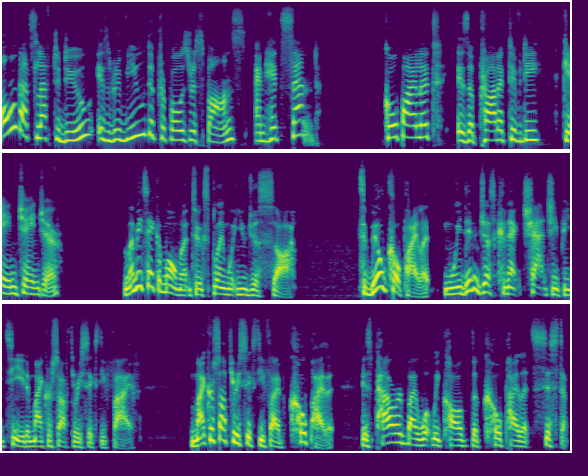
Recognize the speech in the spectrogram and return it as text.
all that's left to do is review the proposed response and hit send. Copilot is a productivity game changer. Let me take a moment to explain what you just saw. To build Copilot, we didn't just connect ChatGPT to Microsoft 365. Microsoft 365 Copilot is powered by what we call the Copilot system,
